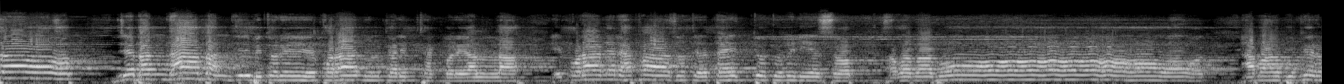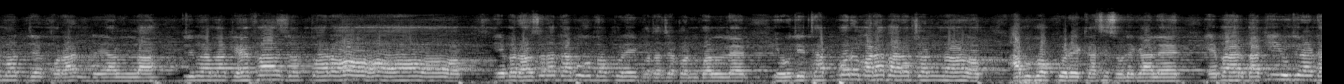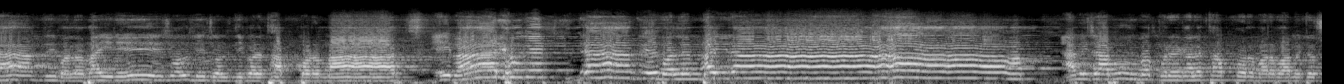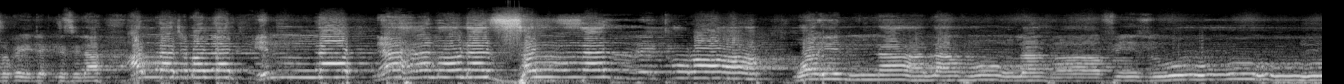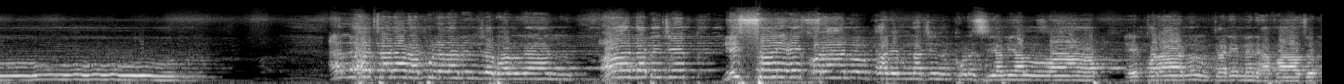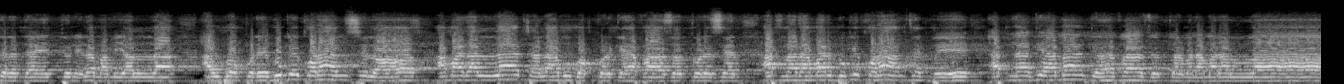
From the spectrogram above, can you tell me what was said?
যে বান্দা বান্দির ভিতরে কোরআনুল কারিম থাকবে আল্লাহ। এই কোরআনের হেফাজতের দায়িত্ব তুমি নিয়েছ। আমার বাবু আমার বুকের মধ্যে কোরআন রে আল্লাহ, তুমি আমাকে হেফাজত করো। এবার হজরত আবু বকরের কথা যখন বললেন, ইহুদি থাপ্পর মারাবার জন্য আবু বকরের কাছে চলে গেলেন। এবার বাকি ইহুদিরা ডাক দিয়ে বলো ভাই রে, জলদি জলদি করে থাপ্পর মার। এবার ইহুদি ডাক দিয়ে বললেন, ভাইরা আমি যাব বকরের গালে থাপ্পড় মারবো, আমি তো চোখেই দেখতেছি না। আল্লাহ যে বললেন, ইন্না নাহনু নাযালনা যিকরা ওয়া ইন্না লাহু লাহাফিজুন। আল্লাহ তাআলা রাব্বুল আলামিন যে বললেন, আ নবীজি নিশ্চয় এই করেছি আমি আল্লাহ। দায়িত্ব নিলাম আমি আল্লাহ। আবু বুকে আমার আল্লাহ হেফাজত করেছেন। আপনার আমার বুকে কোরআন থাকবে। আপনাকে আমাকে হেফাজত করবেন আমার আল্লাহ।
